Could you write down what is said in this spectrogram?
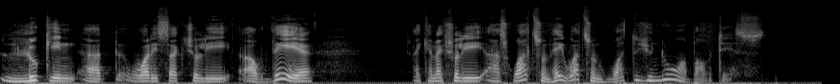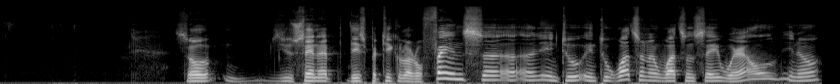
looking at what is actually out there, I can actually ask Watson, hey Watson, what do you know about this? So you send up this particular offense uh, uh, into into Watson, and Watson say, well, you know,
